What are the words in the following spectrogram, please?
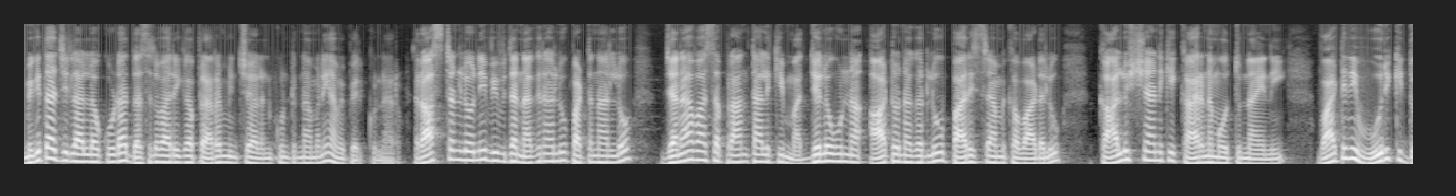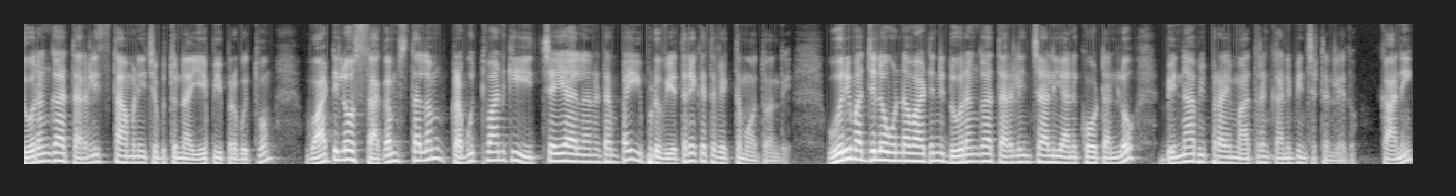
మిగతా జిల్లాల్లో కూడా దశలవారీగా ప్రారంభించాలనుకుంటున్నామని ఆమె పేర్కొన్నారు. రాష్ట్రంలోని వివిధ నగరాలు పట్టణాల్లో జనావాస ప్రాంతాలకి మధ్యలో ఉన్న ఆటో నగర్లు పారిశ్రామిక వాడలు కాలుష్యానికి కారణమవుతున్నాయని వాటిని ఊరికి దూరంగా తరలిస్తామని చెబుతున్న ఏపీ ప్రభుత్వం వాటిలో సగం స్థలం ప్రభుత్వానికి ఇచ్చేయాలనటంపై ఇప్పుడు వ్యతిరేకత వ్యక్తమవుతోంది. ఊరి మధ్యలో ఉన్న వాటిని దూరంగా తరలించాలి అనుకోవటంలో భిన్నాభిప్రాయం మాత్రం కనిపించటం లేదు. కానీ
